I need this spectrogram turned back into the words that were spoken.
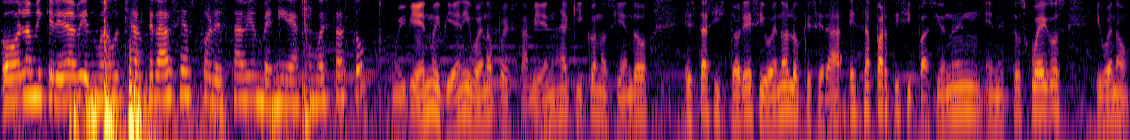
Hola mi querido David, muchas gracias por esta bienvenida. ¿Cómo estás tú? Muy bien, muy bien. Y bueno, pues también aquí conociendo estas historias y bueno, lo que será esta participación en, en estos juegos. Y bueno,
